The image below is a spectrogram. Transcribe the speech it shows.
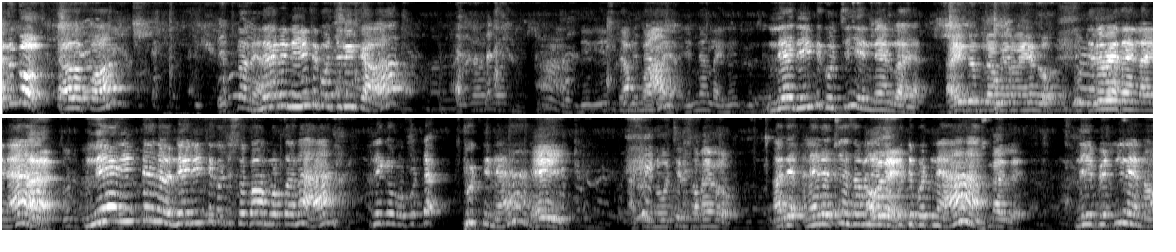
ఎందుకు నేను ఇంటికి వచ్చినాక నేను ఇంటికి వచ్చి ఎన్నేళ్ళు వందల ఇరవై ఐదు అయినా. నేను ఇంటి నేను ఇంటికి వచ్చి శుభం పుడతానా? నీకు ఒక పుట్ట పుట్టినా? నువ్వు వచ్చిన సమయంలో. అదే నేను వచ్చిన సమయంలో. పుట్టి పుట్టినా. నీ బిడ్డని నేను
